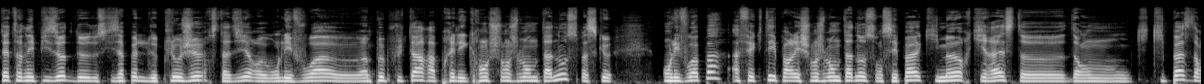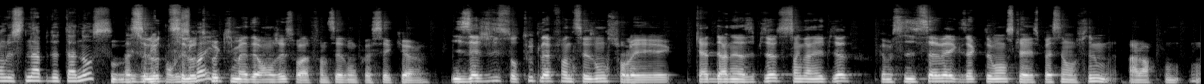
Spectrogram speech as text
Peut-être un épisode de, de ce qu'ils appellent de closure, c'est-à-dire euh, on les voit euh, un peu plus tard après les grands changements de Thanos, parce que on les voit pas affectés par les changements de Thanos. On sait pas qui meurt, qui reste euh, dans, qui, qui passe dans le snap de Thanos. Bah, c'est l'autre c'est truc qui m'a dérangé sur la fin de saison quoi c'est que ils agissent sur toute la fin de saison sur les quatre derniers épisodes cinq derniers épisodes comme s'ils savaient exactement ce qui allait se passer dans le film alors qu'on on-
